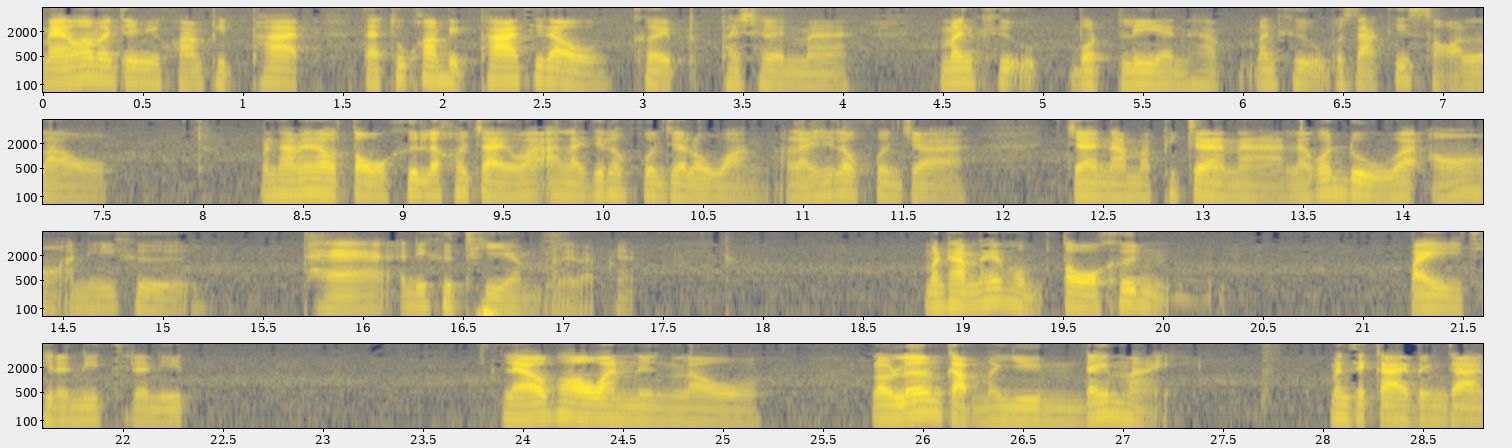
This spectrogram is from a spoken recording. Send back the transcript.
แม้ว่ามันจะมีความผิดพลาด แต่ทุกความผิดพลาดที่เราเคยเผชิญมา มันคือบทเรียนครับ มันคืออุปสรรคที่สอนเรา มันทำให้เราโตขึ้นแล้วเข้าใจว่าอะไรที่เราควรจะระวัง อะไรที่เราควรจะจะนำมาพิจารณา แล้วก็ดูว่า อ๋อ อันนี้คือแท้ อันนี้คือเทียมอะไรแบบเนี้ย มันทำให้ผมโตขึ้น ไปทีละนิดทีละนิด แล้วพอวันหนึ่งเราเราเริ่มกลับมายืนได้ใหม่ มันจะกลายเป็นการ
